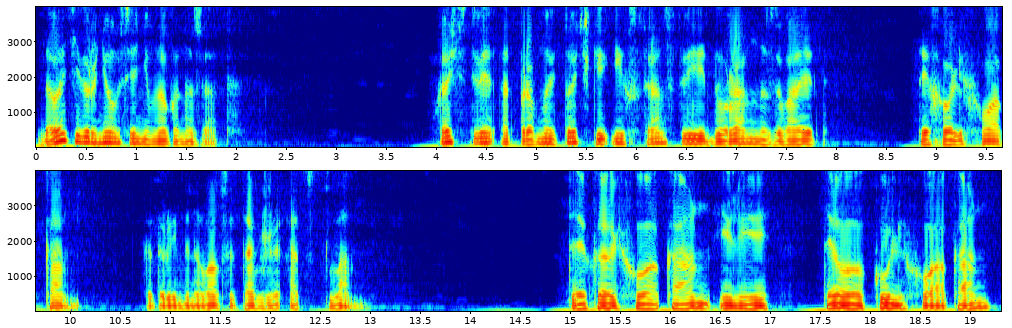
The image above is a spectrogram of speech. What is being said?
Давайте вернемся немного назад. В качестве отправной точки их странствий Дуран называет Техольхуакан, который именовался также Ацтлан. Техольхуакан или Теокульхуакан –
